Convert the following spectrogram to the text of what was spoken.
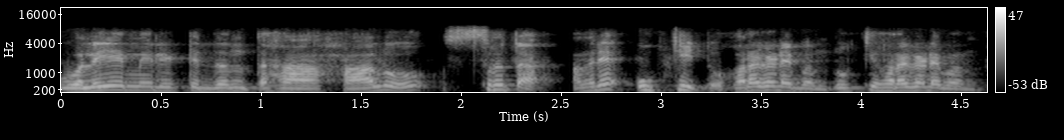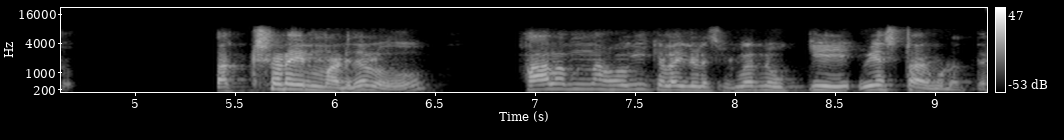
ಒಲೆಯ ಮೇಲಿಟ್ಟಿದ್ದಂತಹ ಹಾಲು ಸೃತ ಅಂದ್ರೆ ಉಕ್ಕಿತು. ಹೊರಗಡೆ ಬಂತು, ಉಕ್ಕಿ ಹೊರಗಡೆ ಬಂತು. ತಕ್ಷಣ ಏನ್ ಮಾಡಿದಳು? ಹಾಲನ್ನ ಹೋಗಿ ಕೆಳಗಿಳಿಸ್ಬೇಕು ಅಂದ್ರೆ ಉಕ್ಕಿ ವೇಸ್ಟ್ ಆಗ್ಬಿಡುತ್ತೆ.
